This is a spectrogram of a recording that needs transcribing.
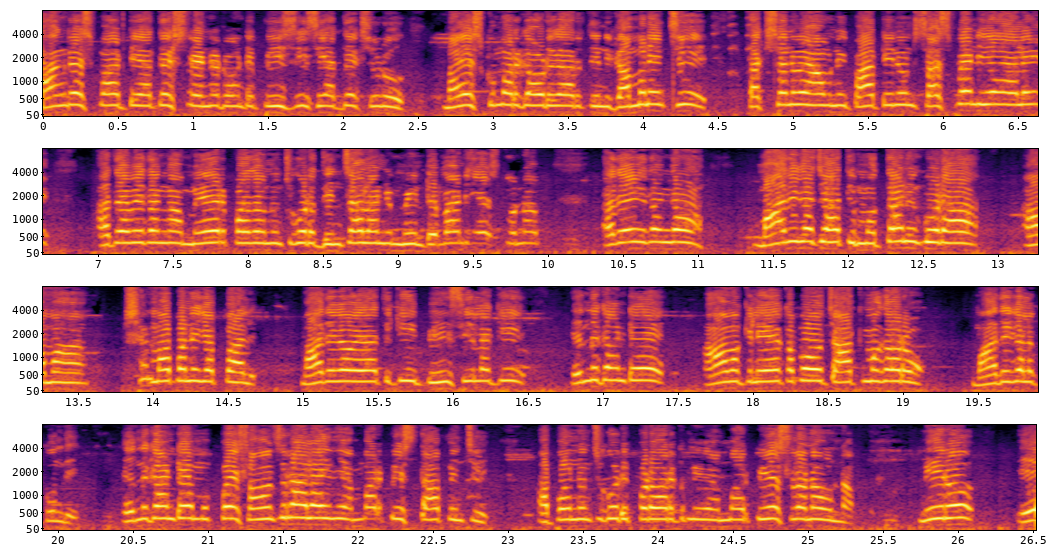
కాంగ్రెస్ పార్టీ అధ్యక్షుడైనటువంటి పిసిసి అధ్యక్షుడు మహేష్ కుమార్ గౌడ్ గారు దీన్ని గమనించి తక్షణమే ఆమెని పార్టీ నుండి సస్పెండ్ చేయాలి. అదేవిధంగా మేయర్ పదవి నుంచి కూడా దించాలని మేము డిమాండ్ చేస్తున్నాం. అదేవిధంగా మాదిగ జాతి మొత్తానికి కూడా ఆమె క్షమాపణ చెప్పాలి. మాదిగ జాతికి బీసీలకి ఎందుకంటే ఆమెకి లేకపోవచ్చు ఆత్మగౌరవం మాదిగలకు ఉంది. ఎందుకంటే ముప్పై సంవత్సరాలు అయింది ఎంఆర్పీ స్థాపించి అప్పటి నుంచి కూడా ఇప్పటి వరకు మేము ఎంఆర్పిఎస్లోనే ఉన్నాం. మీరు ఏ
